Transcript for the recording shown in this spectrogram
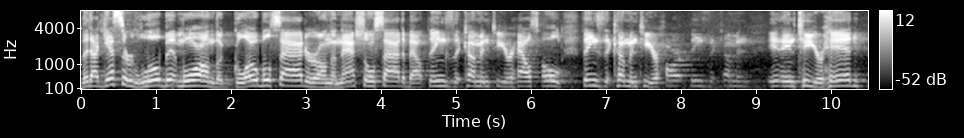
that I guess are a little bit more on the global side or on the national side about things that come into your household, things that come into your heart, things that come in, in, into your head.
